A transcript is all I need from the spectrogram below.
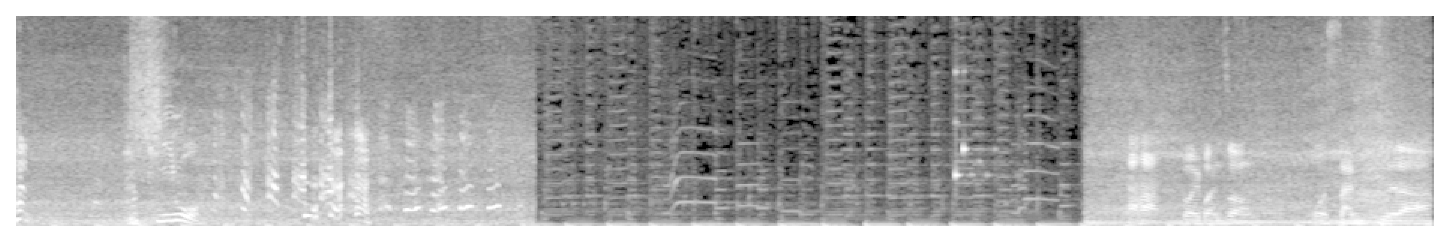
他他踢我！各位观众，我三只了。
